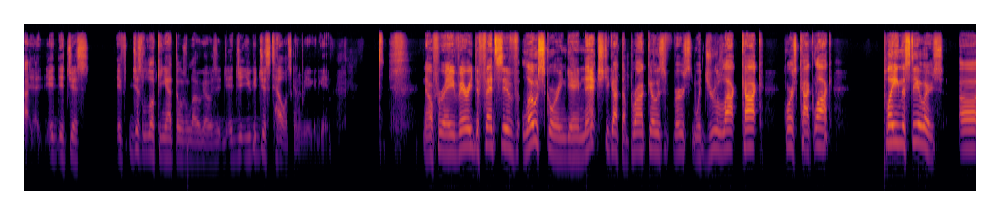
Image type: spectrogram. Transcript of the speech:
I, it it just if just looking at those logos, it, it you could just tell it's gonna be a good game. Now, for a very defensive, low scoring game, next you got the Broncos versus with Drew Lock Cock, Horse Cock Lock, playing the Steelers. Uh,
